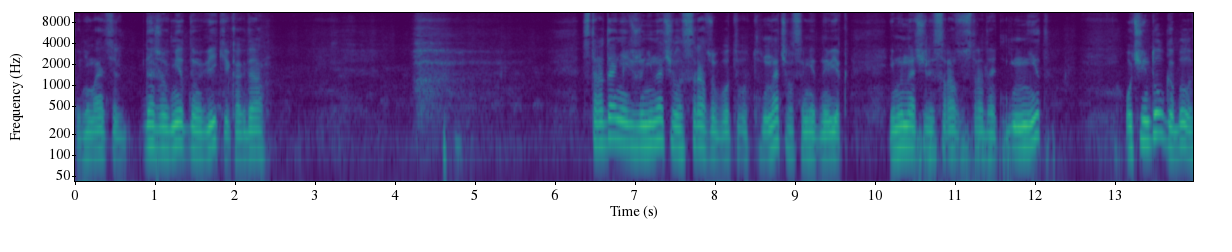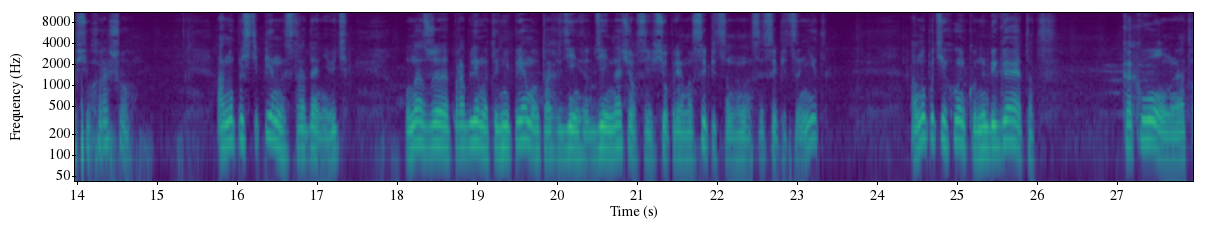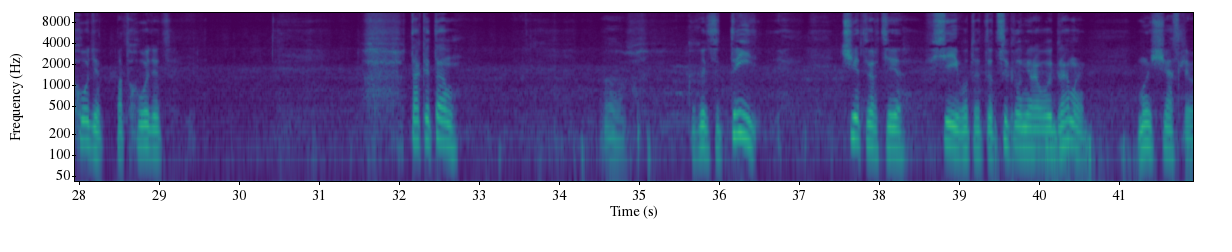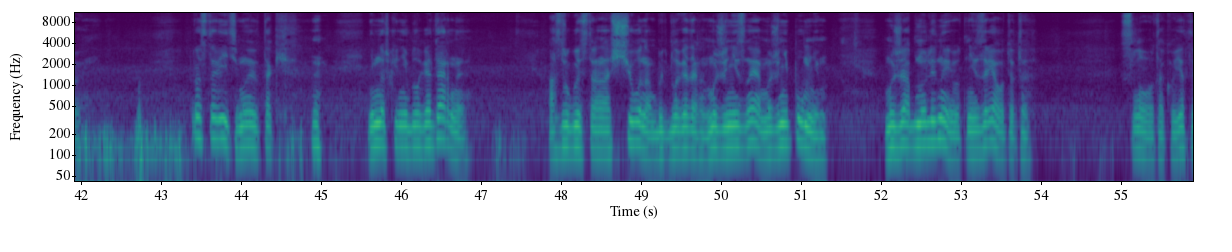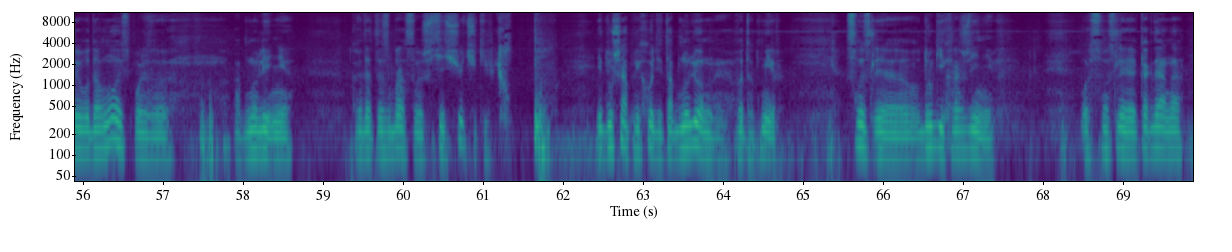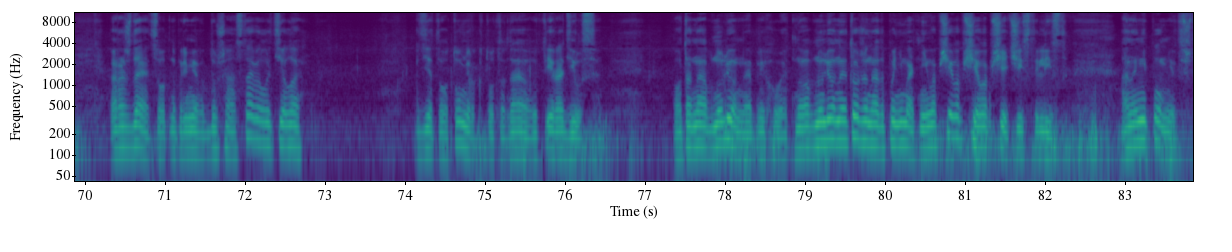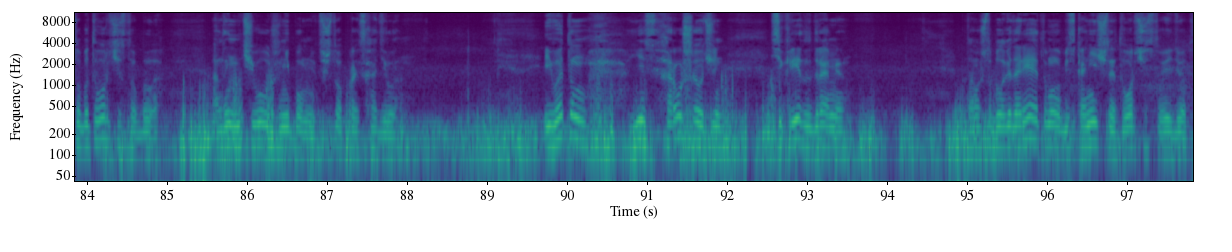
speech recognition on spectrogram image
Понимаете, даже в медном веке, когда страдание же не началось сразу, вот, вот начался медный век, и мы начали сразу страдать. Нет. Очень долго было все хорошо. Оно постепенно страдание. Ведь у нас же проблема это не прямо вот так день, день начался и все прямо сыпется на нас и сыпется. Нет. Оно потихоньку набегает от как волны, отходит, подходит. Так и там, а, как говорится, три четверти всей вот этой цикла мировой драмы мы счастливы. Просто, видите, мы так немножко неблагодарны. А с другой стороны, а с чего нам быть благодарным? Мы же не знаем, мы же не помним. Мы же обнулены. Вот не зря вот это слово такое. Я-то его давно использую. Обнуление. Когда ты сбрасываешь все счетчики, и душа приходит обнуленная в этот мир. В смысле, в других рождениях. Ой, в смысле, когда она рождается, вот, например, душа оставила тело, где-то вот умер кто-то, да, вот и родился. Вот она обнуленная приходит. Но обнуленная тоже надо понимать, не вообще, вообще, вообще чистый лист. Она не помнит, чтобы творчество было. Она ничего уже не помнит, что происходило. И в этом есть хороший очень секрет в драме. Потому что благодаря этому бесконечное творчество идет.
